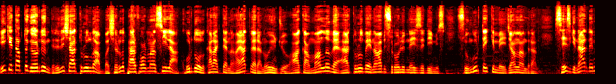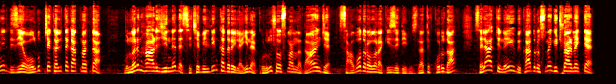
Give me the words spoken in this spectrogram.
İlk etapta gördüğüm Diriliş Ertuğrul'da başarılı performansıyla Kurdoğlu karakterine hayat veren oyuncu Hakan Vanlı ve Ertuğrul Bey'in abisi rolünde izlediğimiz Sungur Tekin Bey'i canlandıran Sezgin Erdemir diziye oldukça kalite katmakta. Bunların haricinde de seçebildiğim kadarıyla yine Kuruluş Osman'la daha önce Salvador olarak izlediğimiz Latif Koru da Selahattin Eyyubi kadrosuna güç vermekte.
